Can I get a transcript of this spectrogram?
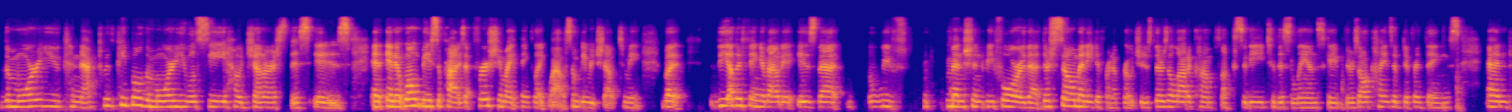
the more you connect with people, the more you will see how generous this is. And, and it won't be surprised. At first, you might think like, wow, somebody reached out to me. But the other thing about it is that we've mentioned before that there's so many different approaches. There's a lot of complexity to this landscape. There's all kinds of different things. And,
